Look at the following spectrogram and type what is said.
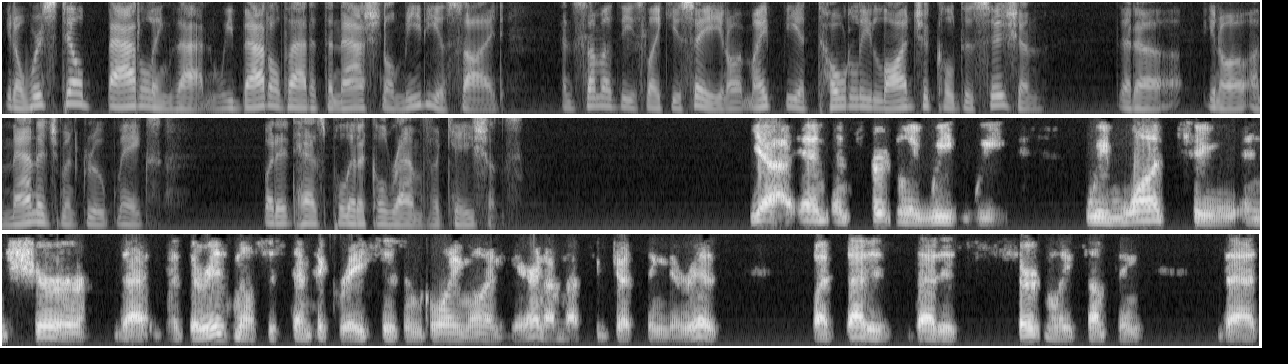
You know, we're still battling that, and we battle that at the national media side. And some of these, like you say, you know, it might be a totally logical decision that a you know a management group makes, but it has political ramifications. Yeah, and, and certainly we we we want to ensure that, that there is no systemic racism going on here, and I'm not suggesting there is, but that is that is certainly something that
